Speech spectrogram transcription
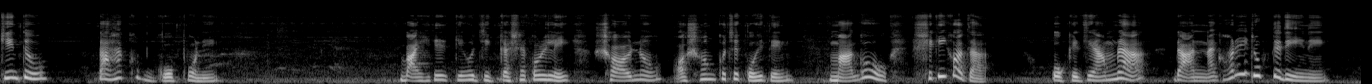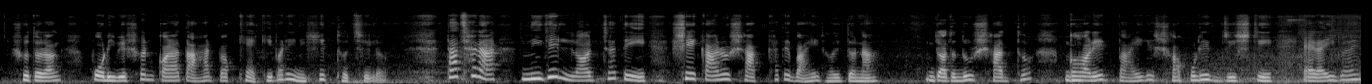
কিন্তু তাহা খুব গোপনে বাহিরের কেহ জিজ্ঞাসা করিলেই স্বর্ণ অসংকোচে কহিতেন, মাগো, সে কি কথা? ওকে যে আমরা রান্নাঘরেই ঢুকতে দিইনি? সুতরাং পরিবেশন করা তাহার পক্ষে একেবারে নিষিদ্ধ ছিল। তাছাড়া নিজের লজ্জাতেই সে কারও সাক্ষাতে বাহির হইত না। যতদূর সাধ্য ঘরের বাইরে সকলের দৃষ্টি এড়াইবায়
